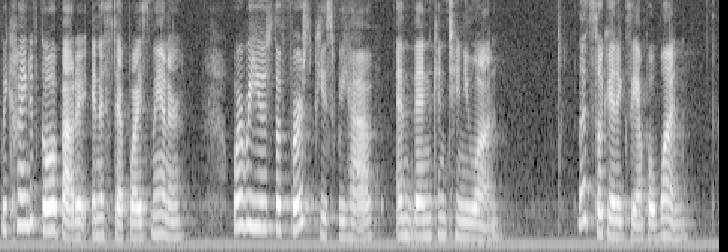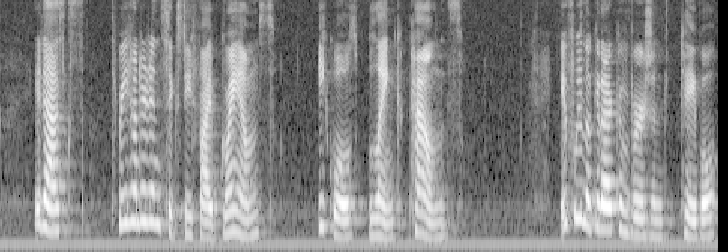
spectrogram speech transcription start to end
we kind of go about it in a stepwise manner, where we use the first piece we have and then continue on. Let's look at example 1. It asks 365 grams equals blank pounds. If we look at our conversion table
